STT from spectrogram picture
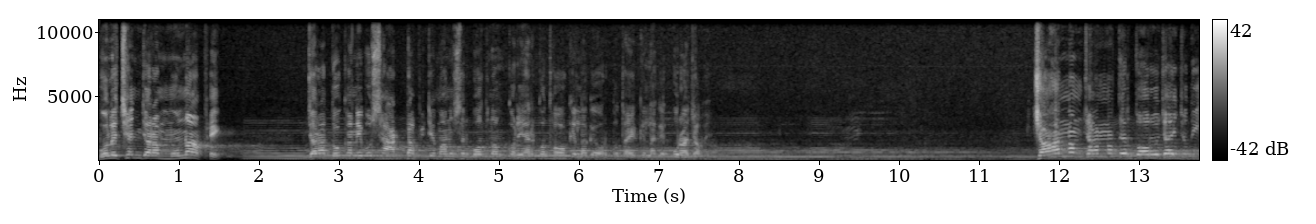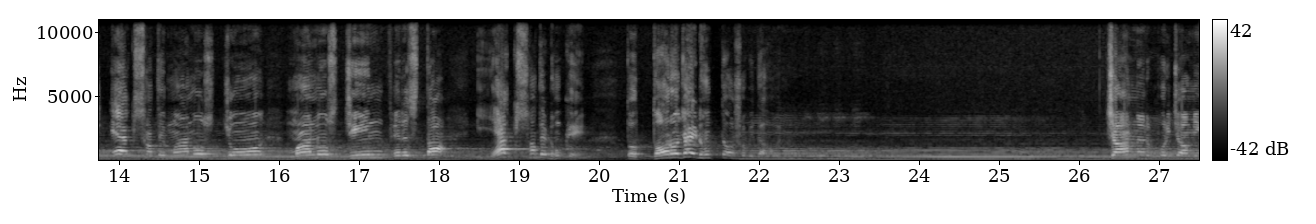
বলেছেন যারা মোনাফেক, যারা দোকানে বসে আড্ডা পিটে মানুষের বদনাম করে, এর কথা ওকে লাগে, ওর কথা একে লাগে, ওরা যাবে। জাহান্নাম জান্নাতের দরজায় যদি একসাথে মানুষ মানুষ, জিন ফেরেস্তা একসাথে ঢুকে তো দরজায় ঢুকতে অসুবিধা হবে জাহান্নের পরিচয় আমি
